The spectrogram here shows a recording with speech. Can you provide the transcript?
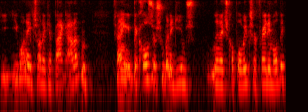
you, you want to sort of get back at it and trying because there's so many games in the next couple of weeks or Friday, Monday.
